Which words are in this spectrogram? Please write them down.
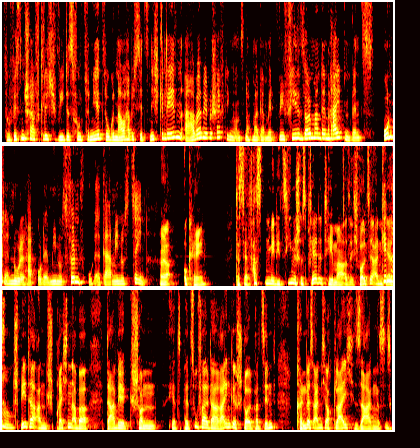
so wissenschaftlich, wie das funktioniert, so genau habe ich es jetzt nicht gelesen, aber wir beschäftigen uns nochmal damit. Wie viel soll man denn reiten, wenn es unter Null hat oder minus fünf oder gar minus zehn? Ja, okay. Das ist ja fast ein medizinisches Pferdethema. Also ich wollte es ja eigentlich Genau. erst später ansprechen, aber da wir schon jetzt per Zufall da reingestolpert sind, können wir es eigentlich auch gleich sagen. Es ist,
